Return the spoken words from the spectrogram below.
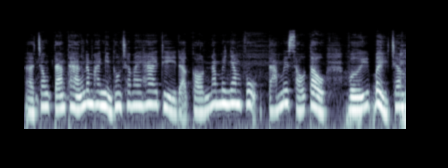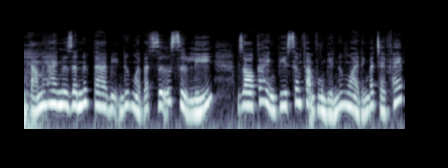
à, trong 8 tháng năm 2022 thì đã có 55 vụ 86 tàu với 782 ngư dân nước ta bị nước ngoài bắt giữ xử lý do các hành vi xâm phạm vùng biển nước ngoài đánh bắt trái phép.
